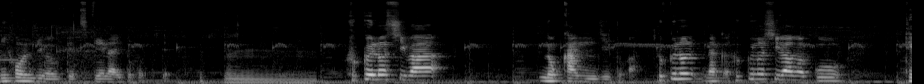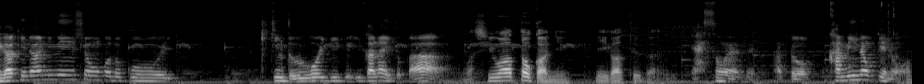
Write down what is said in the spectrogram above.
日本人が受け付けないとこって。服のシワの感じとか服のなんか服のシワがこう手書きのアニメーションほどこうきちんと動いていかないとかまあシワとかに苦手だよね。いやそうなんですよあと髪の毛の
